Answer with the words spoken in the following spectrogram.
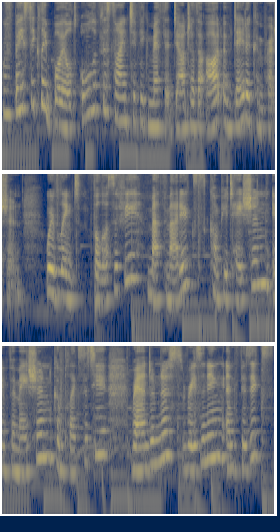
We've basically boiled all of the scientific method down to the art of data compression. We've linked philosophy, mathematics, computation, information, complexity, randomness, reasoning, and physics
